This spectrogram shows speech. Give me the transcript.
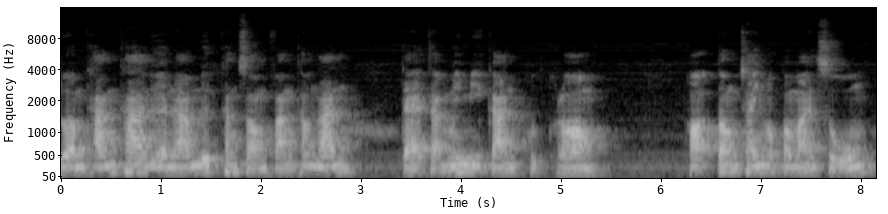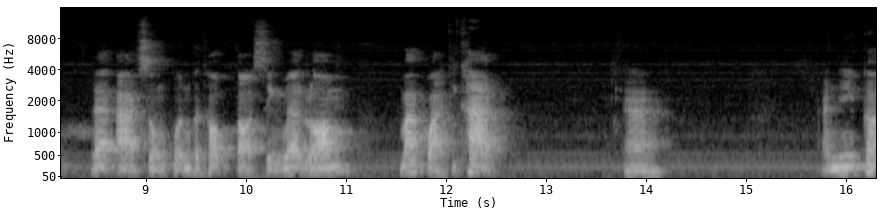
รวมทั้งท่าเรือน้ำลึกทั้งสองฝั่งเท่านั้น แต่จะไม่มีการขุดคลอง เพราะต้องใช้งบประมาณสูง และอาจส่งผลกระทบต่อสิ่งแวดล้อมมากกว่าที่คาด อ่า อันนี้ก็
